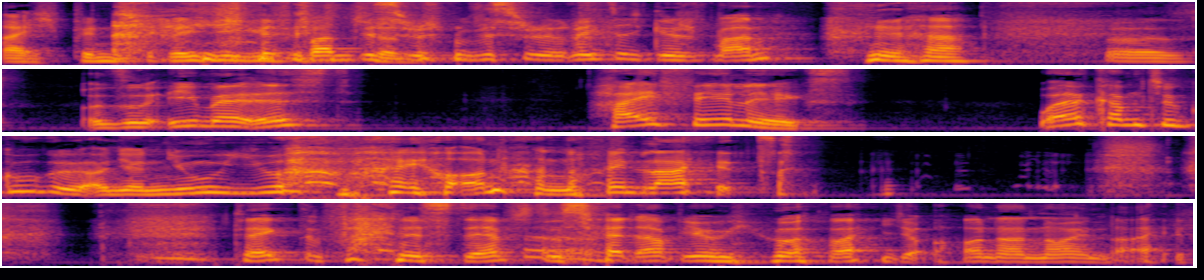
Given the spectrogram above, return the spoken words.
Ah, ich bin richtig gespannt bist, schon. du, bist du richtig gespannt? ja. Was? Unsere E-Mail ist: Hi Felix, welcome to Google on your new UI Honor 9 Lite. Take the final steps to set up your UI Honor 9 Lite.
